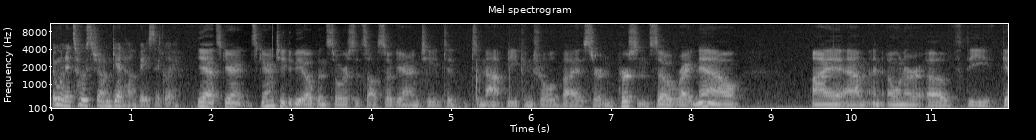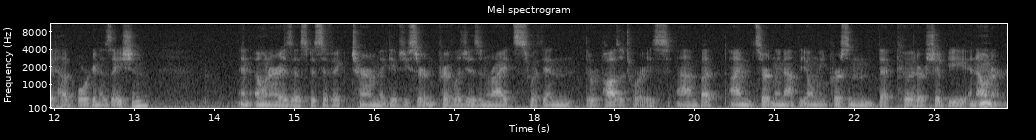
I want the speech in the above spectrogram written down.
when it's hosted on GitHub, basically? Yeah, it's, guar- it's guaranteed to be open source. It's also guaranteed to, to not be controlled by a certain person. So right now, I am an owner of the GitHub organization. An owner is a specific term that gives you certain privileges and rights within the repositories. Um, but I'm certainly not the only person that could or should be an owner.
